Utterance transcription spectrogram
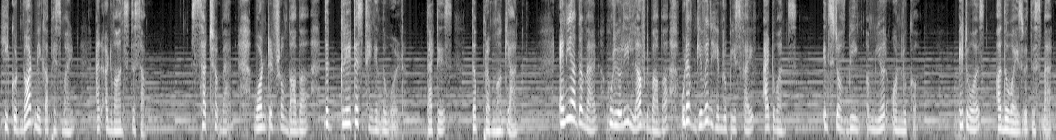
he could not make up his mind and advance the sum. Such a man wanted from Baba the greatest thing in the world that is, the Brahma Gyan. Any other man who really loved Baba would have given him rupees 5 at once instead of being a mere onlooker. It was otherwise with this man.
